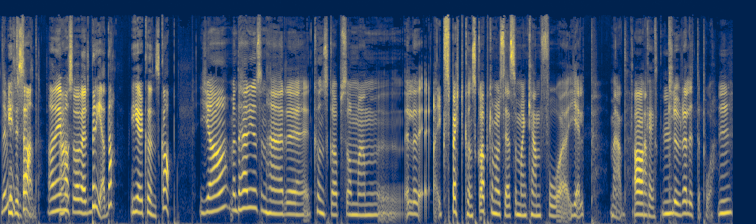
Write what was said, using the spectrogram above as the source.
Det är väl Intressant. Ja, ni Ja. måste vara väldigt breda i er kunskap. Ja, men det här är ju en sån här eh, kunskap som man, eller expertkunskap kan man väl säga, som man kan få hjälp med Ja, okej. att Mm. klura lite på. Mm.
